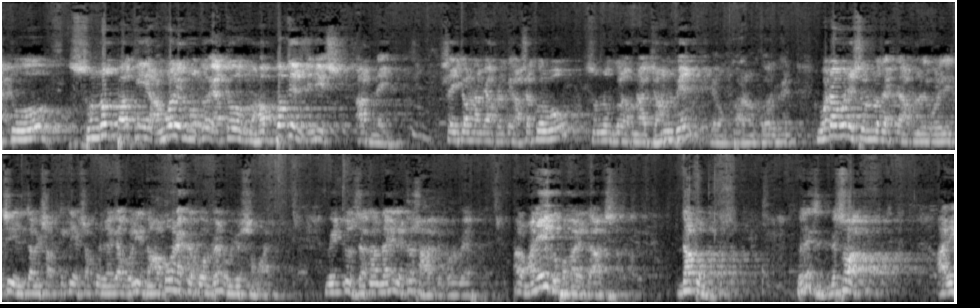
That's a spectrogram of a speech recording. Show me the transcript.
এত সুন্নত পাখির আমলের মতো এত মহব্বতের জিনিস আর নেই। সেই কারণে আমি আপনাদের আশা করব সুন্নতগুলো আপনারা জানবেন এবং পালন করবেন। মোটামুটি সুন্নত একটা আপনাদের বলে দিচ্ছি আমি সব থেকে সব জায়গায় বলি দাঁপন একটা করবেন ওইটার সময়। মৃত্যুর জাকান নাই এটা সাহায্য করবে। আর অনেক উপকারিতা আছে। দাঁতন বুঝেছেন? বিশ্বাস আর এই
